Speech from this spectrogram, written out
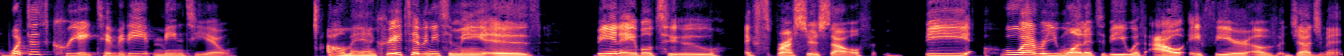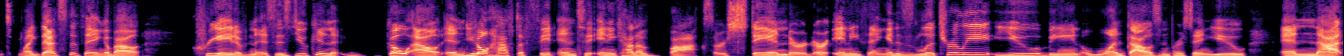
what does creativity mean to you? Oh man, creativity to me is being able to express yourself, be whoever you want it to be without a fear of judgment. Like that's the thing about creativeness is you can go out and you don't have to fit into any kind of box or standard or anything. It is literally you being 1000% you and not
